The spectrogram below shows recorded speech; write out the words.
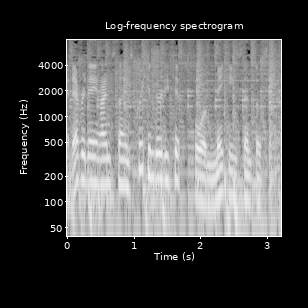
and Everyday Einstein's quick and dirty tips for making sense of science.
